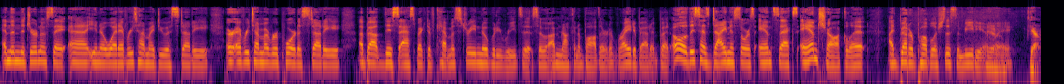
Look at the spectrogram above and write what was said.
And then the journos say, eh, you know what? Every time I do a study or every time I report a study about this aspect of chemistry, nobody reads it, so I'm not going to bother to write about it. But oh, this has dinosaurs and sex and chocolate. I'd better publish this immediately. Yeah,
